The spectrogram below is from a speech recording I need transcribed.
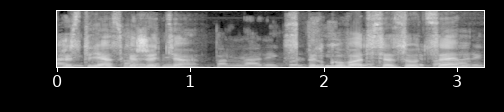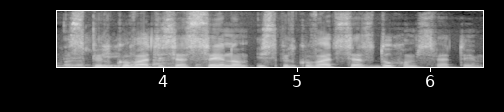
християнське життя. Спілкуватися з e Отцем, спілкуватися з. Сином і спілкуватися з Духом Святим.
